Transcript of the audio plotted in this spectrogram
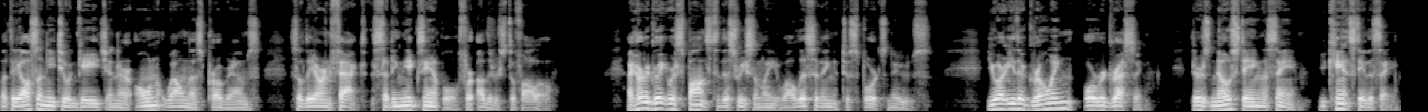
but they also need to engage in their own wellness programs so they are in fact setting the example for others to follow. I heard a great response to this recently while listening to sports news. You are either growing or regressing. There is no staying the same. You can't stay the same.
